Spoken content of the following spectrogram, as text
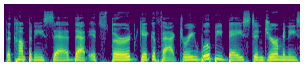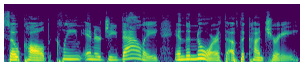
The company said that its third gigafactory will be based in Germany's so called Clean Energy Valley in the north of the country.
